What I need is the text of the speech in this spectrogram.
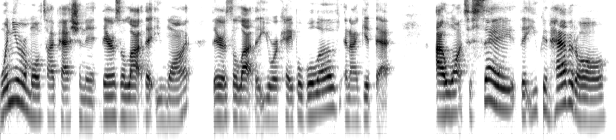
when you're a multi-passionate there's a lot that you want there's a lot that you are capable of and i get that i want to say that you can have it all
